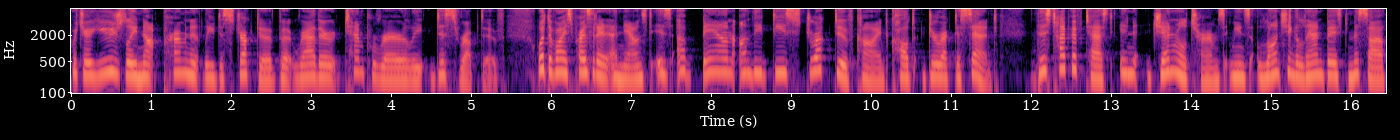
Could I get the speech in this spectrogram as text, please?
which are usually not permanently destructive but rather temporarily disruptive. What the Vice President announced is a ban on the destructive kind called direct ascent this type of test, in general terms, means launching a land based missile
